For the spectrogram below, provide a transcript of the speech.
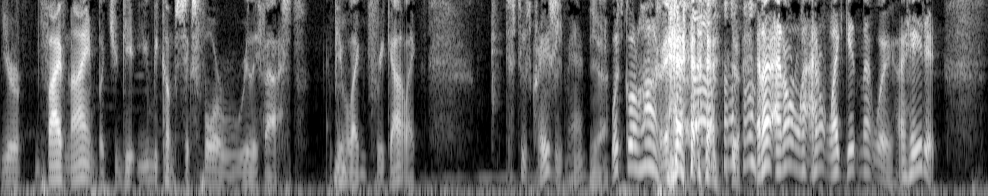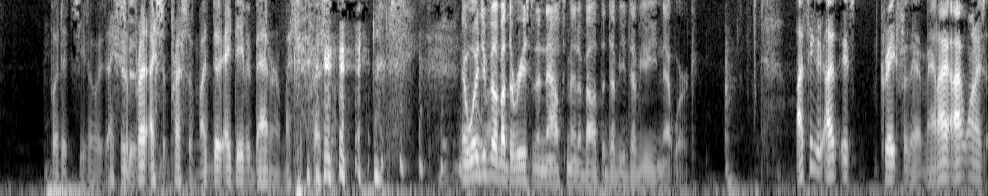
you're five nine, but you get you become six four really fast." And people like freak out, like. This dude's crazy, man. Yeah. What's going on? You know, and I, I don't, li- I don't like getting that way. I hate it. But it's, you know, I suppress, I suppress them. I, I David Banner them. I suppress them. And what did you feel about the recent announcement about the WWE Network? I think I, it's great for them, man. I, I want to.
